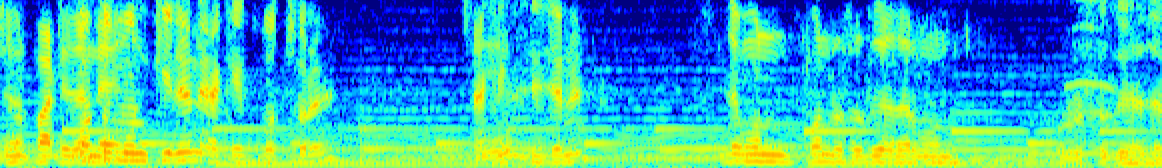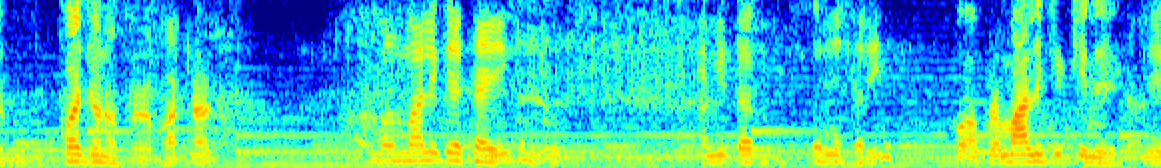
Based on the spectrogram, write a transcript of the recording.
যেমন পার্টিরা কত মন কিনেন এক এক বছরে? এক এক সিজনে? যেমন পনেরোশো দুই হাজার মন। পনেরোশো দুই হাজার মন। কয়জন আপনারা? পার্টনার? আমার মালিকে খাই কিন্তু আমি তার কর্মচারী। ও আপনার মালিকে কিনে? যে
